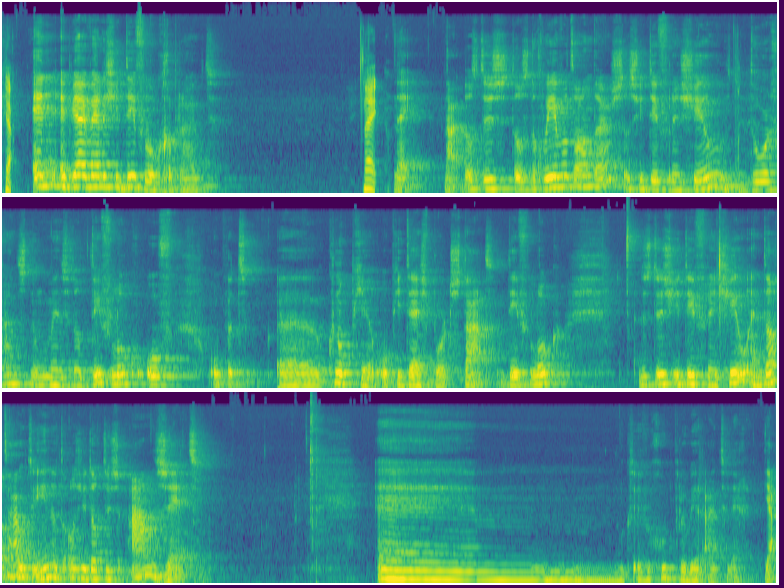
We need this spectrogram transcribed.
Ja. En heb jij wel eens je divlock gebruikt? Nee. Nee. Nou, dat is dus dat is nog weer wat anders. Dat is je differentieel. Doorgaans noemen mensen dat divlock. Of op het eh, knopje op je dashboard staat divlock. Dus dus je differentieel. En dat houdt in dat als je dat dus aanzet. Ehm, moet ik het even goed proberen uit te leggen. Ja,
